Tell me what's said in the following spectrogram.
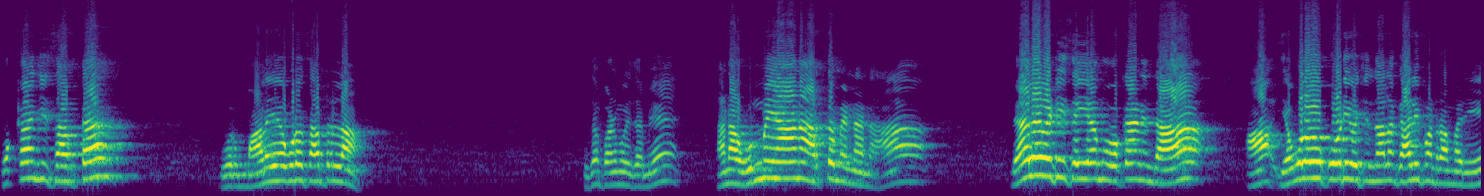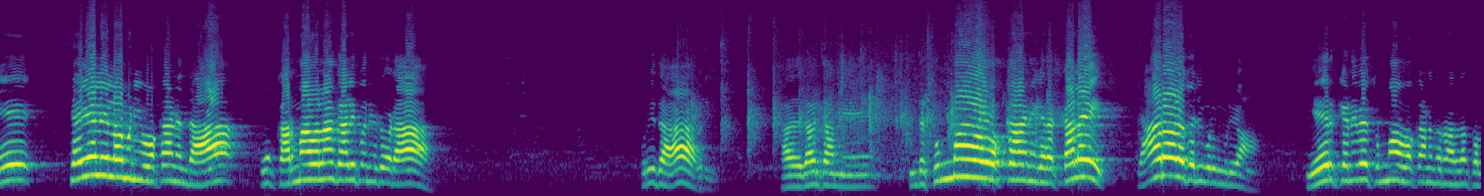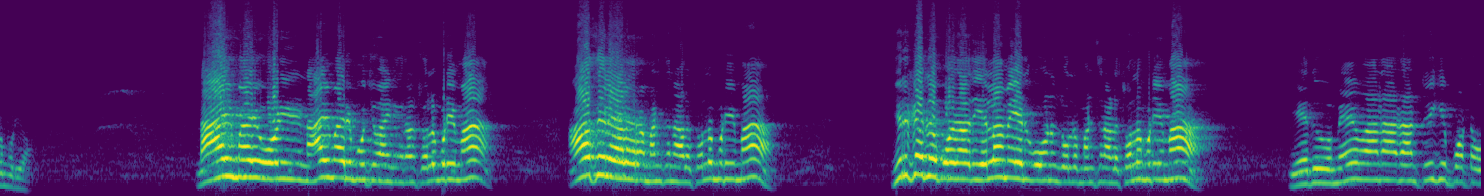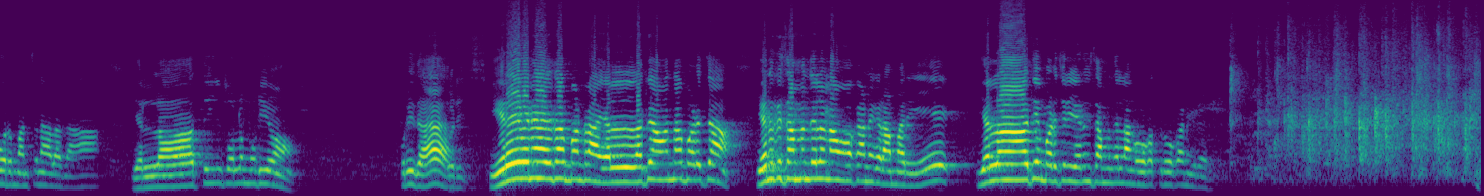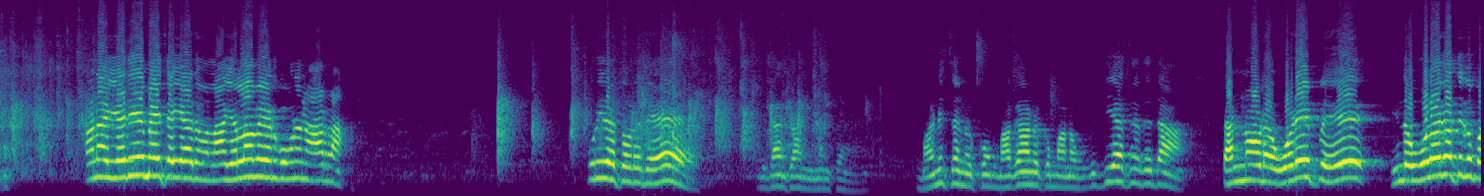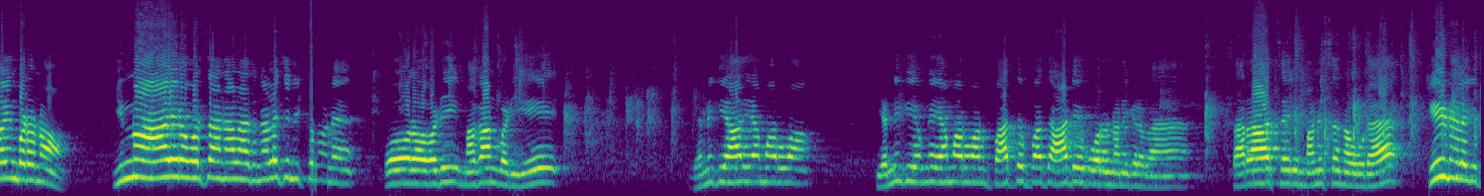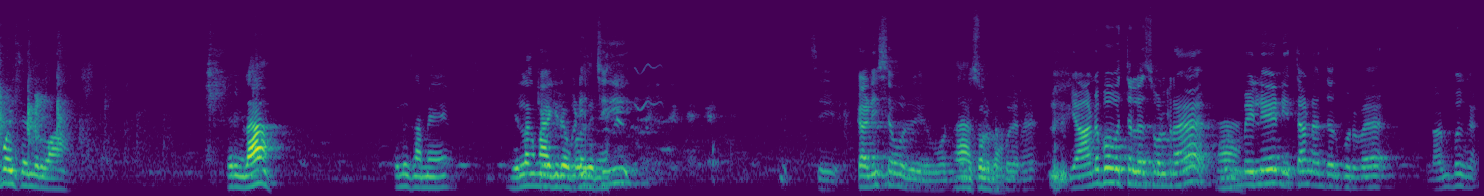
உக்காஞ்சி சாப்பிட்டா ஒரு மலையை கூட சாப்பிட்றலாம் இதுதான் பழமொழி சாமி. ஆனால் உண்மையான அர்த்தம் என்னன்னா வேலை வெட்டி செய்யாமல் உக்காந்துருந்தா எவ்வளோ கோடி வச்சிருந்தாலும் காலி பண்ணுற மாதிரி செயல் இல்லாமல் நீ உக்காந்துருந்தா உன் கர்மாவெல்லாம் காலி பண்ணிவிடுவடா புரியுதா? அதுதான் சாமி. இந்த சும்மா உக்காந்துக்கிற கலை யாரால் சொல்லிக் கொடுக்க முடியும்? ஏற்கனவே சும்மா உக்காந்துறனால தான் சொல்ல முடியும். நாய் மாதிரி ஓடி நாய் மாதிரி மூச்சு வாங்கிக்கிறான் சொல்ல முடியுமா? ஆசையில் அழகிற மனுஷனால சொல்ல முடியுமா? இருக்கிறது போதாது எல்லாமே எனக்கு ஓணும்னு சொல்ற மனுஷனால சொல்ல முடியுமா? எதுவுமே வேணாடான்னு தூக்கி போட்ட ஒரு மனுஷனால தான் எல்லாத்தையும் சொல்ல முடியும். புரியுதா. இறைவனால் தான் பண்றான். எல்லாத்தையும் அவன் தான் படைச்சான். எனக்கு சம்மந்தம் இல்லை நான் உக்காந்துக்கிற மாதிரி எல்லாத்தையும் படிச்சுட்டு எனக்கு சம்மந்தம் இல்லை அங்கே ஒருத்தர் உட்காந்துக்கிறாரு ஆனா எதையுமே செய்யாதவன்லாம் எல்லாமே எனக்கு ஒன்றுன்னு ஆடுறான். புரியுதா சொல்றது? இதுதான் சாமி மனுஷன். மனுஷனுக்கும் மகானுக்குமான வித்தியாசம் இதுதான். தன்னோட உழைப்பு இந்த உலகத்துக்கு பயன்படணும். இன்னும் ஆயிரம் வருஷம் ஆனாலும் அது நிலைச்சி நிற்கணும்னு போகிற வழி மகான் வழி என்னைக்கு யார் ஏமாறுவான்? என்னைக்கு எங்க ஏமாறுவான்னு பார்த்து பார்த்து ஆட்டையை போகிறோன்னு நினைக்கிறவன் சராசரி மனுஷனை விட கீழ்நிலைக்கு போய் சேர்ந்துருவான். சரிங்களா? சொல்லு சாமி. வில்லங்கமாக்கிட்ட முடிச்சு போகுது சரி கடைசியா ஒரு ஒன்று. சொல்ல போகிறேன் என் அனுபவத்துல சொல்றேன் உண்மையிலேயே நித்தானந்தர் குருவை நம்புங்க.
